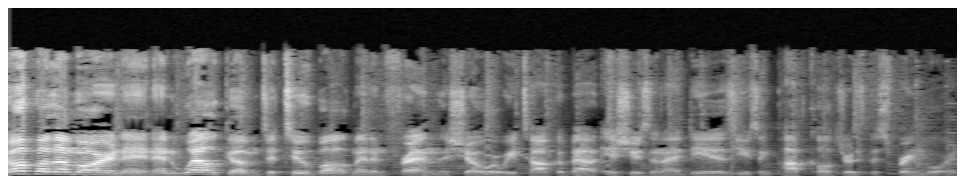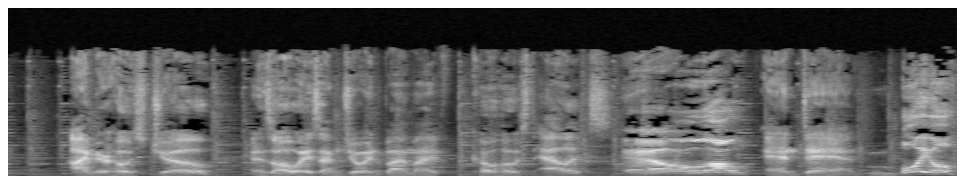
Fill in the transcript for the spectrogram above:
Top of the morning, and welcome to Two Bald Men and Friend, the show where we talk about issues and ideas using pop culture as the springboard. I'm your host, Joe, and as always, I'm joined by my co host, Alex Hello, and Dan. Boyle.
